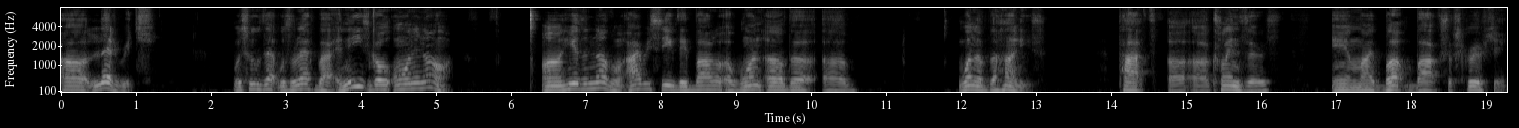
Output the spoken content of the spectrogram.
Uh, Ledrich was who that was left by, and these go on and on. Uh, here's another one. I received a bottle of one of the uh, one of the honeys pots uh, uh, cleansers in my bump box subscription.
